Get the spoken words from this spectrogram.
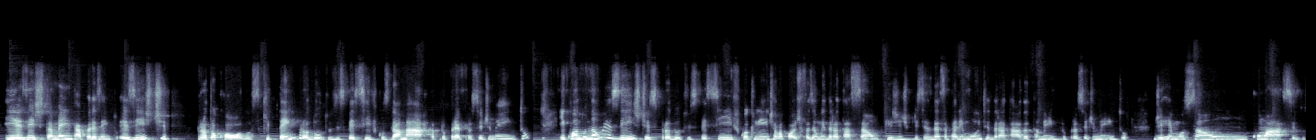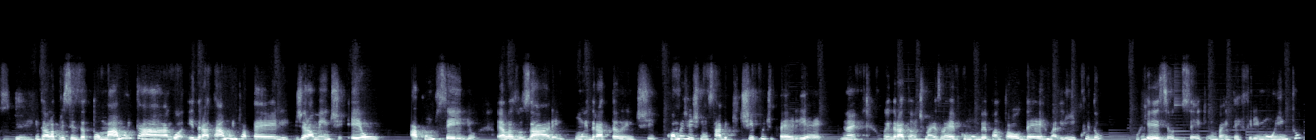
E existe também, tá? Por exemplo, existe protocolos que têm produtos específicos da marca para o pré-procedimento e quando não existe esse produto específico, a cliente ela pode fazer uma hidratação, porque a gente precisa dessa pele muito hidratada também para o procedimento de remoção com ácidos. Sim. Então ela precisa tomar muita água, hidratar muito a pele. Geralmente eu aconselho elas usarem um hidratante, como a gente não sabe que tipo de pele é, né? Um hidratante mais leve, como um Bepantol Derma líquido, porque uhum. esse eu sei que não vai interferir muito,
